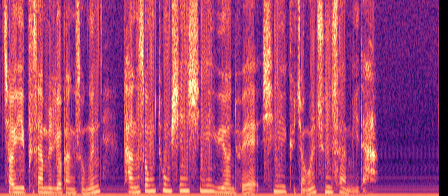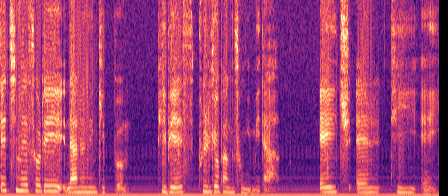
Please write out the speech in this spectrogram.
저희 부산불교 방송은 방송통신심의위원회 심의 규정을 준수합니다. 깨침의 소리 나누는 기쁨 BBS 불교 방송입니다. HLDA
